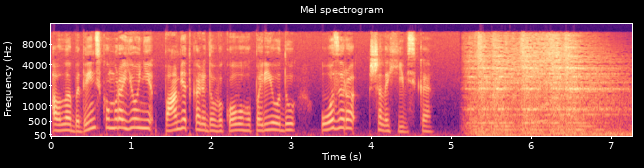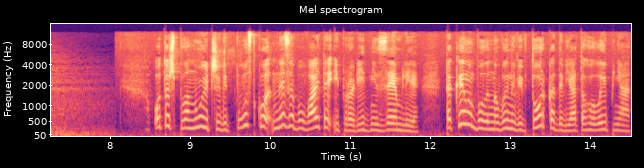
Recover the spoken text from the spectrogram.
А в Лебединському районі пам'ятка льодовикового періоду озеро Шелехівське. Отож, плануючи відпустку, не забувайте і про рідні землі. Такими були новини вівторка, 9 липня.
